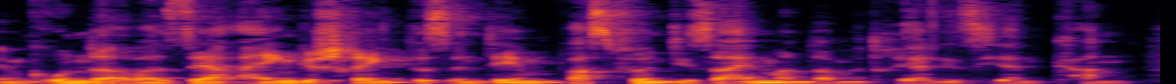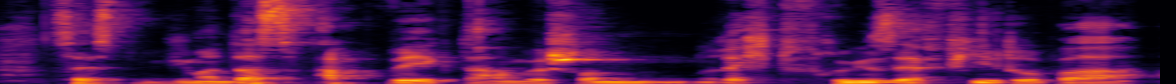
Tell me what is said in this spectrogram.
im Grunde aber sehr eingeschränkt ist in dem, was für ein Design man damit realisieren kann. Das heißt, wie man das abwägt, da haben wir schon recht früh sehr viel drüber,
